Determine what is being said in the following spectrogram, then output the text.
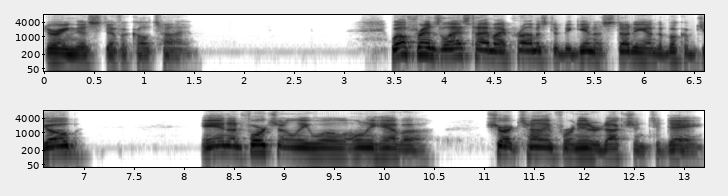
during this difficult time. Well, friends, last time I promised to begin a study on the book of Job, and unfortunately, we'll only have a short time for an introduction today.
